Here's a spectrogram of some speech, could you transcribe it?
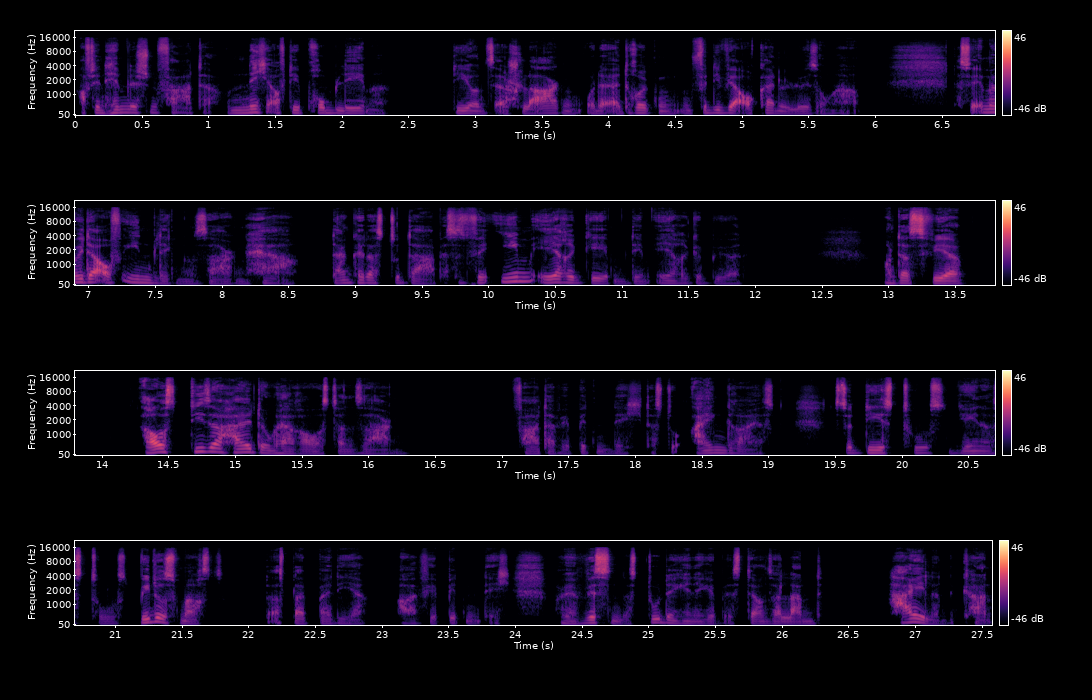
auf den himmlischen Vater und nicht auf die Probleme, die uns erschlagen oder erdrücken und für die wir auch keine Lösung haben. Dass wir immer wieder auf ihn blicken und sagen, Herr, danke, dass du da bist, dass wir ihm Ehre geben, dem Ehre gebührt. Und dass wir aus dieser Haltung heraus dann sagen, Vater, wir bitten dich, dass du eingreifst, dass du dies tust und jenes tust. Wie du es machst, das bleibt bei dir. Aber wir bitten dich, weil wir wissen, dass du derjenige bist, der unser Land heilen kann,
